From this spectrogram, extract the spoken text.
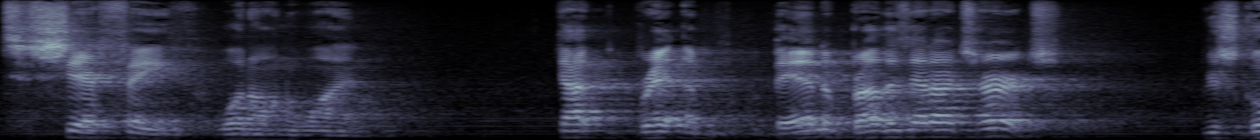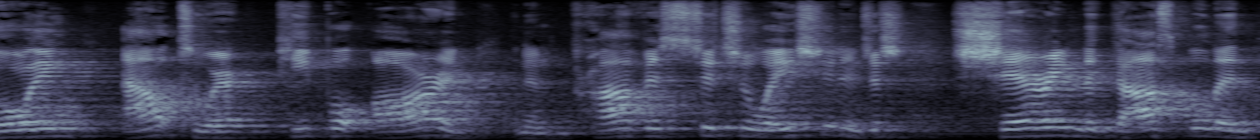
to share faith one on one. Got a band of brothers at our church just going out to where people are in, in an impoverished situation and just sharing the gospel. And,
